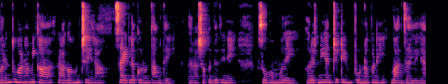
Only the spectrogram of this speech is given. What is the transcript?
परंतु अनामिका रागावून चेहरा साईडला करून थांबते. तर अशा पद्धतीने सोहममुळे रजनी यांची टीम पूर्णपणे बाद झालेली आहे.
